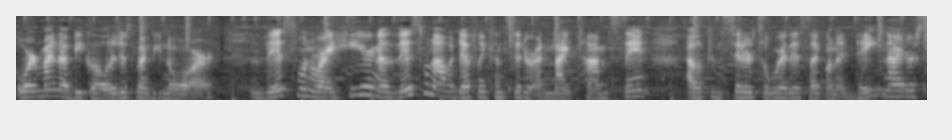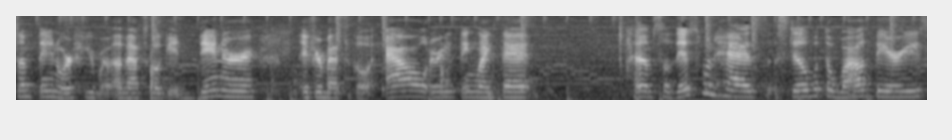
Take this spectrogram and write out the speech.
Or it might not be gold, it just might be noir. This one right here, now this one I would definitely consider a nighttime scent. I would consider to wear this like on a date night or something, or if you're about to go get dinner, if you're about to go out or anything like that. Um, so this one has, still with the wild berries,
